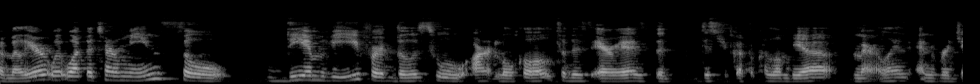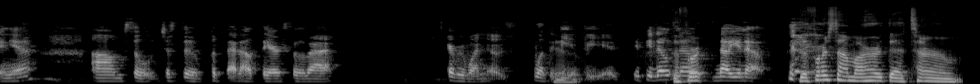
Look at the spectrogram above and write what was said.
familiar with what the term means. So DMV, for those who aren't local to this area, is the District of Columbia, Maryland, and Virginia. Um, so just to put that out there so that everyone knows what the yeah. DMV is. If you don't the know, fir- now you know. the first time I heard that term,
